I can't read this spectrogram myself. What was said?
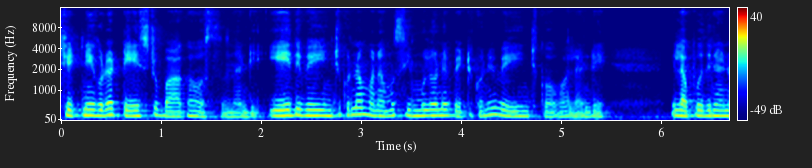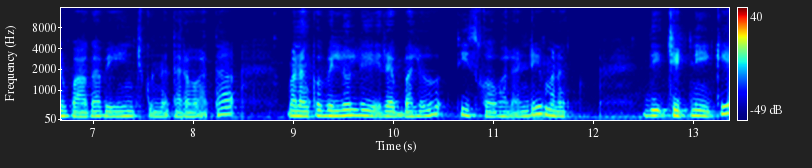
చట్నీ కూడా టేస్ట్ బాగా వస్తుందండి. ఏది వేయించుకున్నా మనము సిమ్లోనే పెట్టుకొని వేయించుకోవాలండి. ఇలా పుదీనాను బాగా వేయించుకున్న తర్వాత మనకు వెల్లుల్లి రెబ్బలు తీసుకోవాలండి. మన చట్నీకి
